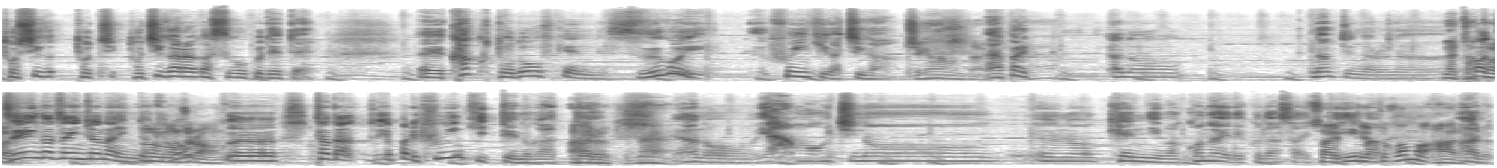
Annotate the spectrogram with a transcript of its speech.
土地土地土地柄がすごく出て、えー各都道府県ですごい雰囲気が違う。違うんだよやっぱりあのなんて言うんだろうな、まあ、全員が全員じゃないんだけど、うんただやっぱり雰囲気っていうのがあってあるね。あのいやもううちのあの県には来ないでくださいって今とかもある。ある、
